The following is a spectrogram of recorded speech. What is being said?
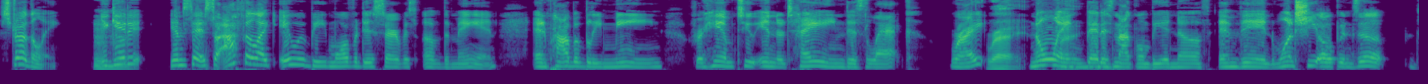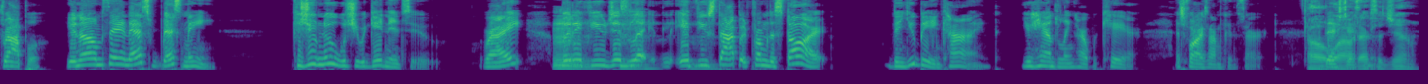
struggling. You get Mhm. it? You understand? So I feel like it would be more of a disservice of the man and probably mean for him to entertain this lack, right? Right. Knowing right. that it's not going to be enough. And then once she opens up, drop her. You know what I'm saying? That's that's mean. Cause you knew what you were getting into, right? But if Mm, you just mm, let, if you mm. stop it from the start, then you being kind. You're handling her with care, as far as I'm concerned. Oh that's wow, that's me. a gem.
